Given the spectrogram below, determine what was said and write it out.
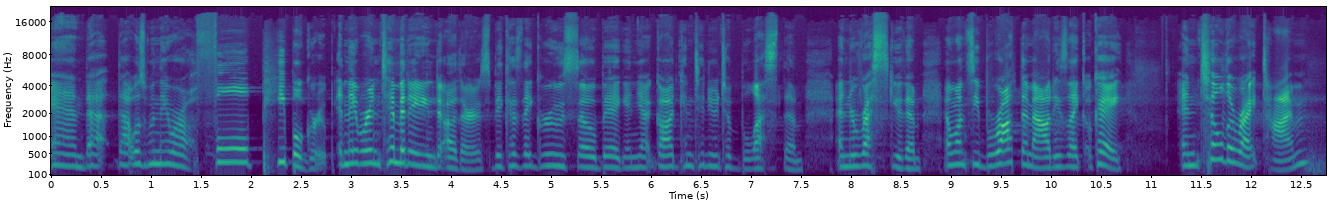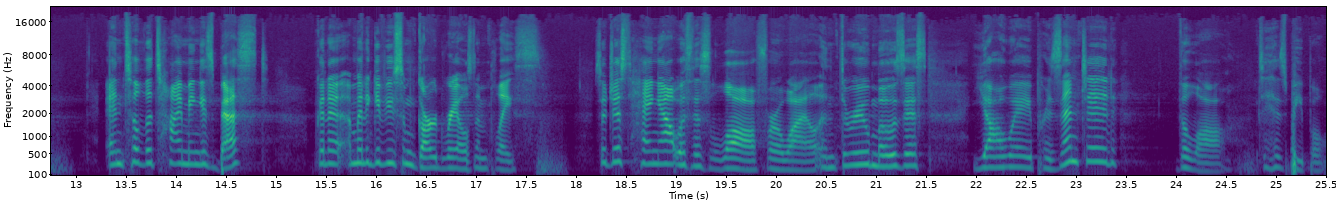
And that, that was when they were a full people group. And they were intimidating to others because they grew so big. And yet God continued to bless them and to rescue them. And once He brought them out, He's like, okay, until the right time, until the timing is best, I'm gonna, I'm gonna give you some guardrails in place. So just hang out with this law for a while. And through Moses, Yahweh presented the law to his people,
